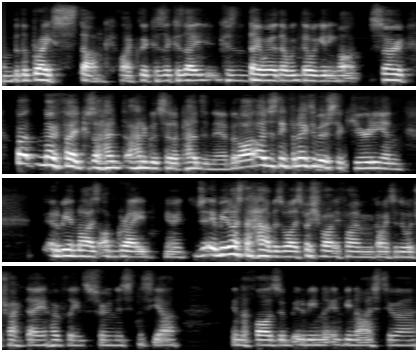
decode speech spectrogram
but the brace stunk like because because they because they were they were they were getting hot. So, but no fade because I had I had a good set of pads in there. But I, I just think for next bit of security and it'll be a nice upgrade. You know, it'd be nice to have as well, especially if, I, if I'm going to do a track day, hopefully soon this this year in the falls. It'd, be it'd be nice to uh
